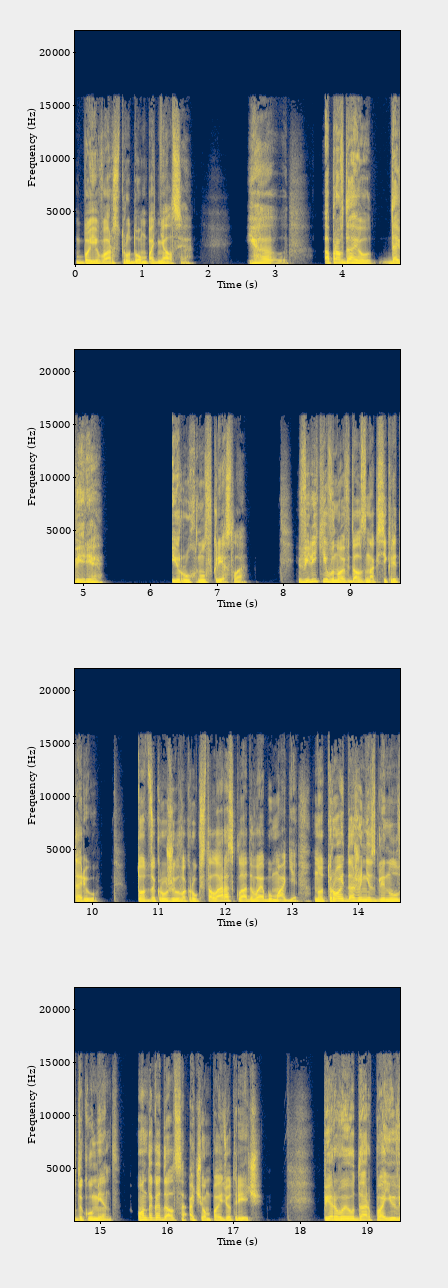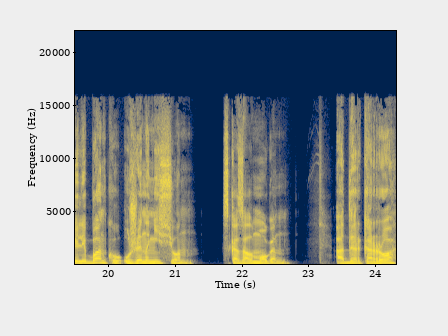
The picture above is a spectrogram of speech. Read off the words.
Боевар с трудом поднялся. «Я оправдаю доверие», и рухнул в кресло. Великий вновь дал знак секретарю. Тот закружил вокруг стола, раскладывая бумаги, но Трой даже не взглянул в документ. Он догадался, о чем пойдет речь. «Первый удар по Ювели-банку уже нанесен», — сказал Моган. «А Дер Карро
